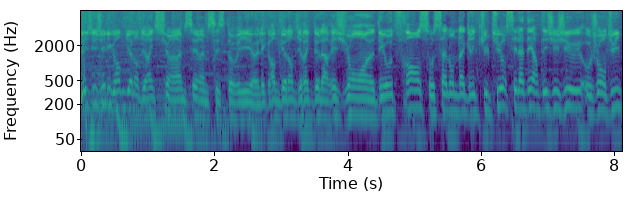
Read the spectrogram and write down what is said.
Les GG, les grandes gueules en direct sur RMC, RMC Story, euh, les grandes gueules en direct de la région euh, des Hauts-de-France au Salon de l'Agriculture. C'est l'ADER des GG aujourd'hui,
